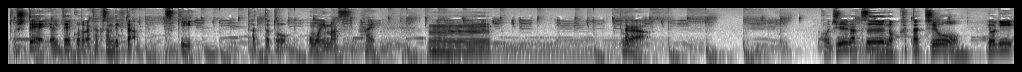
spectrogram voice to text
としてやりたいことがたくさんできた月だったと思います。はい。うーん、だから、こう10月の形をより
